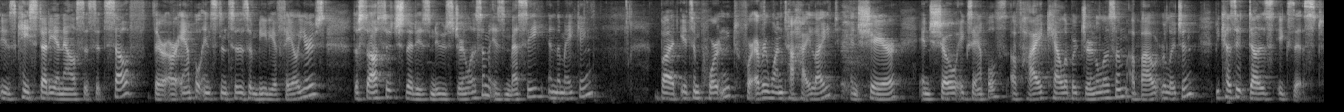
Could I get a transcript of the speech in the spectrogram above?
is case study analysis itself. There are ample instances of media failures. The sausage that is news journalism is messy in the making, but it's important for everyone to highlight and share and show examples of high caliber journalism about religion because it does exist.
